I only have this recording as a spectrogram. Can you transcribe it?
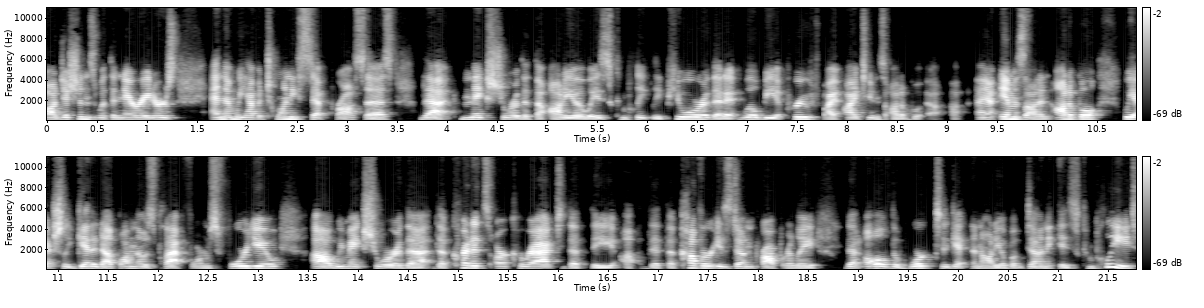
auditions with the narrators, and then we have a 20 step process that makes sure that the audio is completely pure, that it will be approved by iTunes, Audible, uh, uh Amazon, and Audible. We actually get it up on those platforms for you. Uh, we make sure that the credits are correct, that the uh, that the cover is done properly, that all of the work to get an audiobook done is complete.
